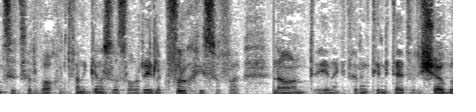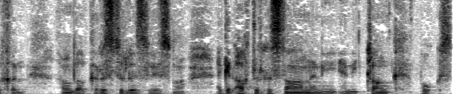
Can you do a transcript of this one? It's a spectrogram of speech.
ons het verwag want van die kinders was al redelik vroeg hier so vir naand en ek het gedink teen die tyd wat die show begin, gaan dalk rusteloos wees, maar ek het agter gestaan in die in die klankboks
